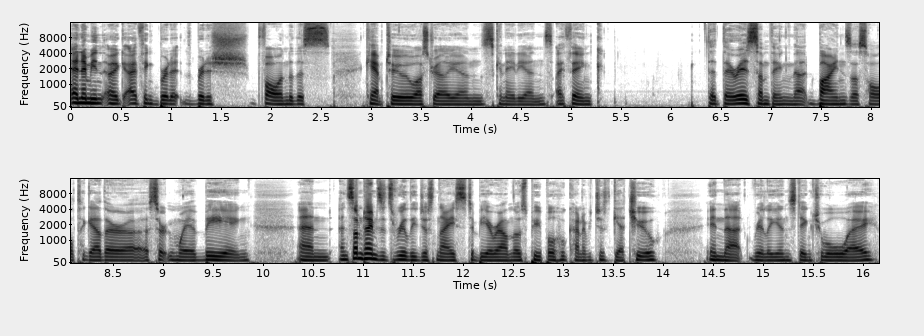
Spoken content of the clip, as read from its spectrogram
and I mean like, I think Brit- the British fall into this camp too. Australians, Canadians. I think that there is something that binds us all together, a, certain way of being, and and sometimes it's really just nice to be around those people who kind of just get you in that really instinctual way.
